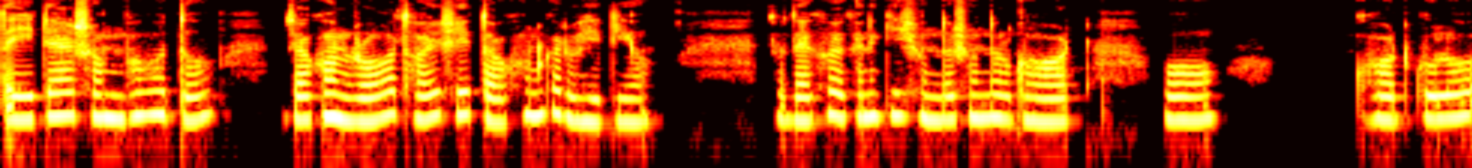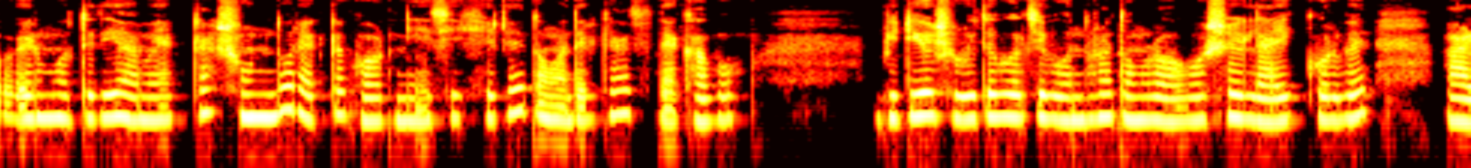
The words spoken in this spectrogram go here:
তো এটা সম্ভবত যখন রথ হয়, সেই তখনকার ভিডিও। তো দেখো এখানে কি সুন্দর সুন্দর ঘট ও ঘটগুলো এর মধ্যে দিয়ে আমি একটা সুন্দর একটা ঘট নিয়েছি, সেটাই তোমাদেরকে আজ দেখাবো। ভিডিও শুরুতে বলছি বন্ধুরা, তোমরা অবশ্যই লাইক করবে আর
